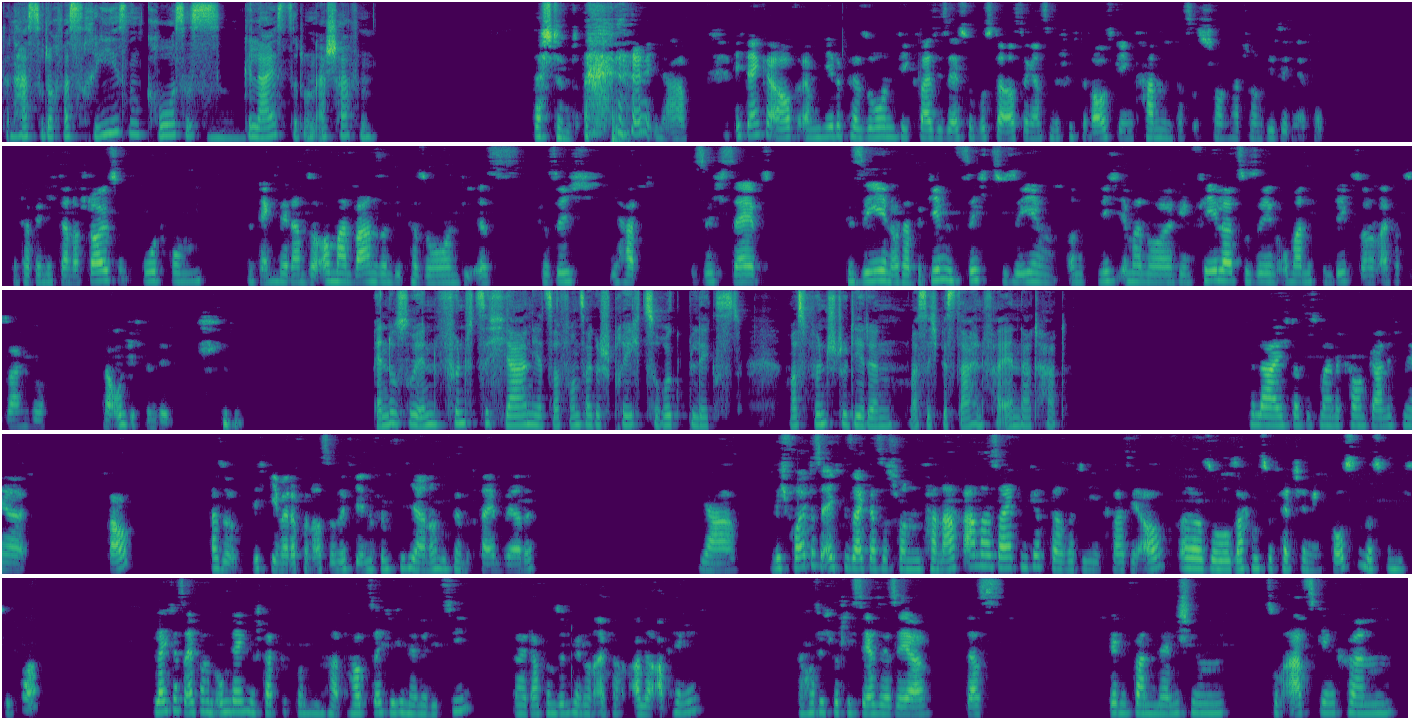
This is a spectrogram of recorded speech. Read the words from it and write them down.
dann hast du doch was riesengroßes mhm. geleistet und erschaffen. Das stimmt. ja. Ich denke auch, ähm, jede Person, die quasi selbstbewusster aus der ganzen Geschichte rausgehen kann, das ist schon, hat schon einen riesigen Effekt. Und da bin ich dann auch stolz und froh drum und denken wir dann so, oh man, Wahnsinn, die Person, die ist für sich, die hat sich selbst gesehen oder beginnt sich zu sehen und nicht immer nur den Fehler zu sehen, oh man, ich bin dick, sondern einfach zu sagen so, na und ich bin dick. Wenn du so in 50 Jahren jetzt auf unser Gespräch zurückblickst, was wünschst du dir denn, was sich bis dahin verändert hat? Vielleicht, dass es mein Account gar nicht mehr braucht also ich gehe mal davon aus, dass ich den in 50 Jahren noch nicht mehr betreiben werde. Ja, mich freut es ehrlich gesagt, dass es schon ein paar Nachahmerseiten gibt, also die quasi auch äh, so Sachen zu Fatshaming posten. Das finde ich super. Vielleicht, dass einfach ein Umdenken stattgefunden hat, hauptsächlich in der Medizin, weil davon sind wir nun einfach alle abhängig. Da hoffe ich wirklich sehr, sehr, sehr, dass irgendwann Menschen zum Arzt gehen können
